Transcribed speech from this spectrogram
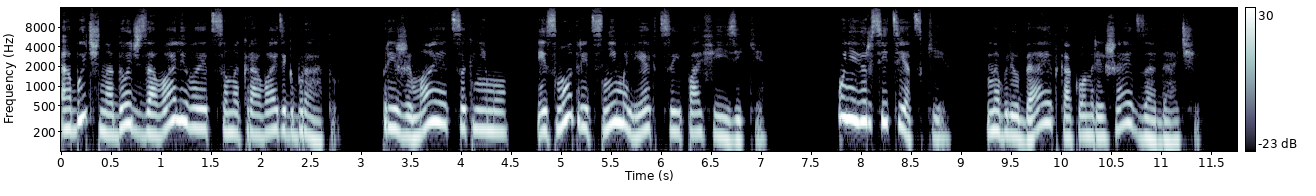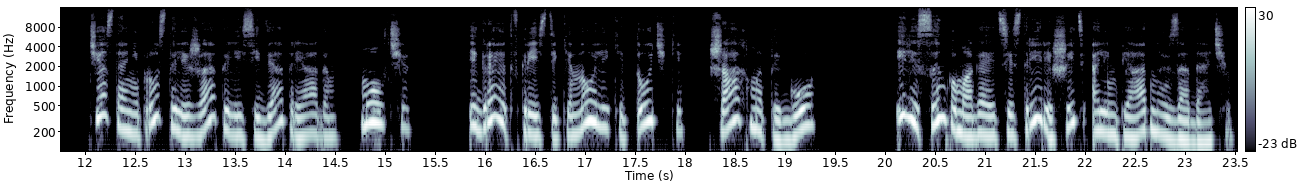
Обычно дочь заваливается на кровать к брату, прижимается к нему и смотрит с ним лекции по физике. Университетские, наблюдает, как он решает задачи. Часто они просто лежат или сидят рядом, молча. Играют в крестики-нолики, точки, шахматы, го. Или сын помогает сестре решить олимпиадную задачу.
